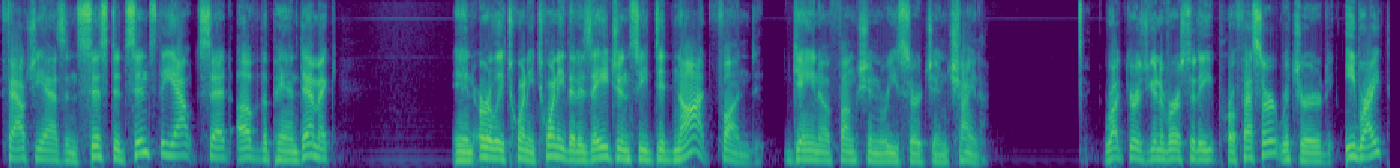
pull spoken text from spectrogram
Fauci has insisted since the outset of the pandemic in early 2020 that his agency did not fund gain of function research in China. Rutgers University professor Richard Ebright,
